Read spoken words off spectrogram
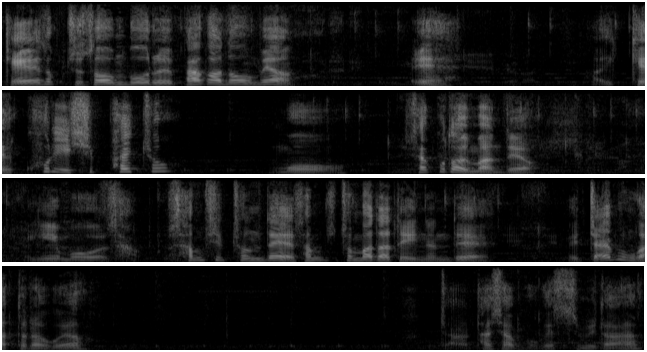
계속 주소원부를 박아 놓으면 예. 아, 이 계속 쿨이 18초? 뭐 생각보다 얼마 안 돼요. 이게 뭐 30초인데 30초마다 돼 있는데 짧은 것 같더라고요. 자 다시 한번 보겠습니다.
